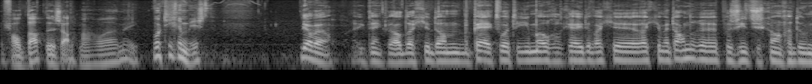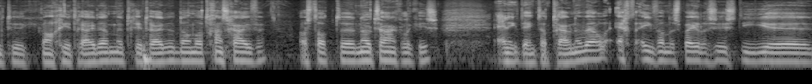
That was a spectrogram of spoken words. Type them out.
valt dat dus allemaal mee. Wordt hij gemist? Jawel, ik denk wel dat je dan beperkt wordt in je mogelijkheden... wat je, wat je met andere posities kan gaan doen natuurlijk. Je kan Geert met Geert Ruida dan wat gaan schuiven... als dat eh, noodzakelijk is. En ik denk dat Trauner wel echt een van de spelers is... die, eh,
